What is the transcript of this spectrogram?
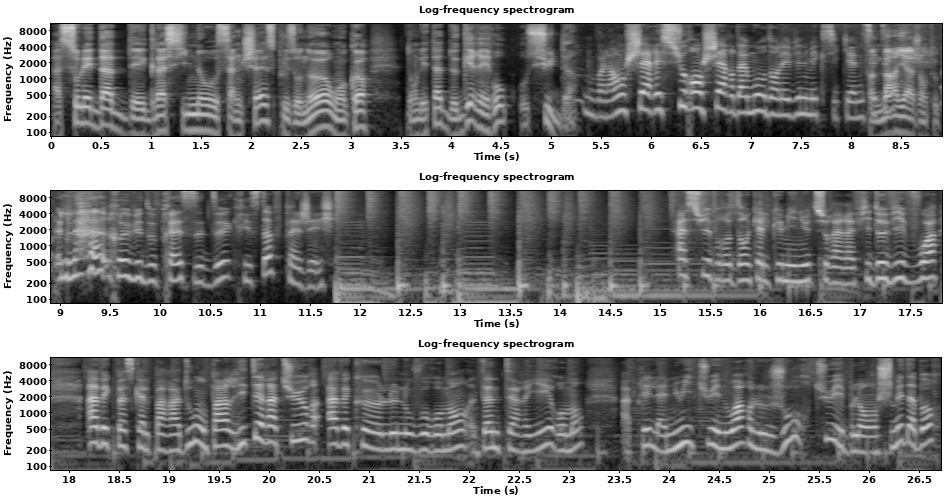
à Soledad de Gracino Sanchez, plus au nord, ou encore dans l'état de Guerrero au sud. Voilà, enchère et surenchère d'amour dans les villes mexicaines. Enfin, de mariage en tout cas. La revue de presse de Christophe Paget. À suivre dans quelques minutes sur RFI de vive voix avec Pascal Paradou. On parle littérature avec euh, le nouveau roman d'Anne Terrier, roman appelé La nuit tu es noire, le jour tu es blanche. Mais d'abord,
